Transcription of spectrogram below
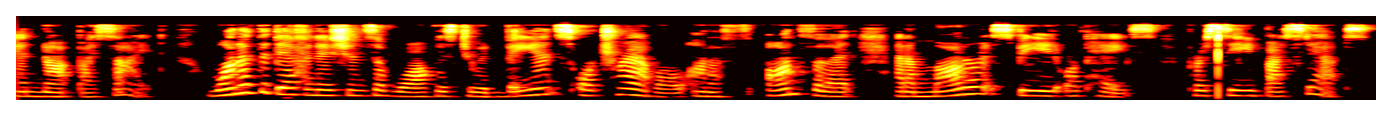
and not by sight. One of the definitions of walk is to advance or travel on, a, on foot at a moderate speed or pace, proceed by steps.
